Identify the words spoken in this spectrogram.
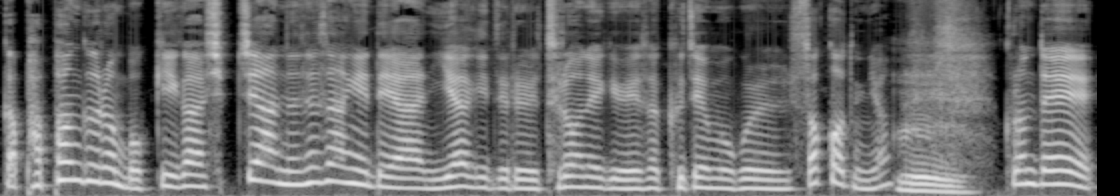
그러니까 밥 한 그릇 먹기가 쉽지 않은 세상에 대한 이야기들을 드러내기 위해서 그 제목을 썼거든요. 음. 그런데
